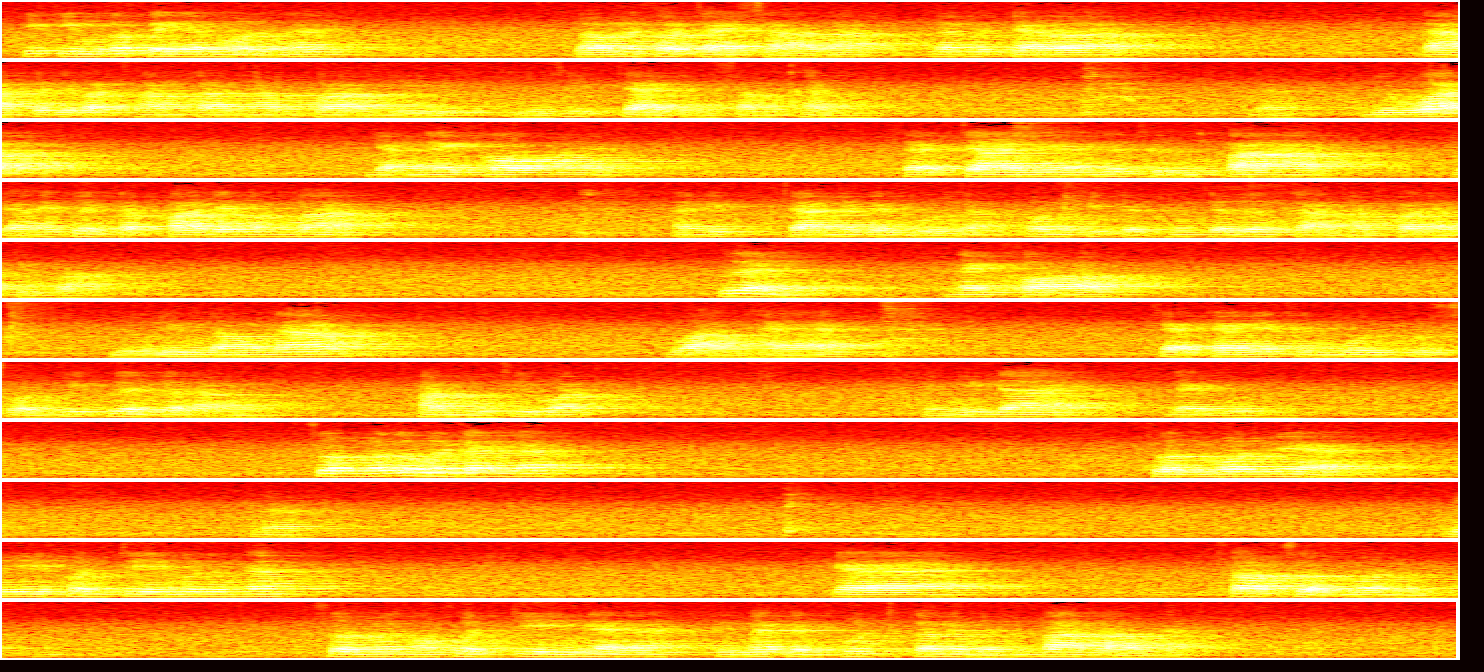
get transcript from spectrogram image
ที่จริงมันก็เป็นกันหมดนะ เราไม่เข้าใจสาระและเข้าใจว่าการปฏิบัติธรรมการทำความดีอยู่ที่ใจเป็นสำคัญนะอยู่วัดอย่างในกอเนี่ยแต่ใจเนี่ยนึกถึงปลาอยากให้เพื่อนจับปลาได้มากๆอันนี้ใจไม่เป็นบุญแล้วเพราะไม่คิดจะถึงจะเรื่องการทำปาฏิบาตเพื่อนในขอ อยู่ริมหนองน้ำหวานแห แต่ใจนึกถึงบุญกุศลที่เพื่อนกำลังทำอยู่ที่วัด อย่างนี้ได้ได้บุญส่วนมันก็เหมือนกันนะสวดมนต์เนี่ยนะมีคนจีนคนหนึ่งนะ แกชอบสวดมนต์สวดมนต์ของคนจีนเนี่ยนะถึงแม้เป็นพุทธก็ไม่เหมือนบ้านเรานะ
